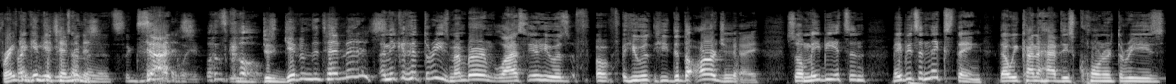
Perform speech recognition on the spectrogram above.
Frank, Frank can give you can ten, 10 minutes. minutes. 10 Exactly. minutes. Let's go. Just give him the ten minutes. and he could hit threes. Remember last year he was uh, he was he did the RJ. So maybe it's an maybe it's a Knicks thing that we kind of have these corner threes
